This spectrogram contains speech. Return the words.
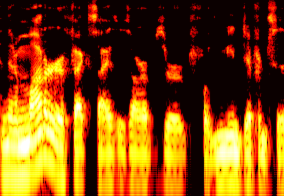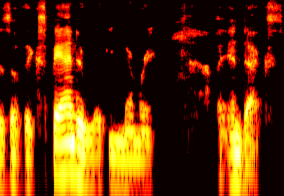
And then a moderate effect sizes are observed for the mean differences of the expanded working memory uh, index,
